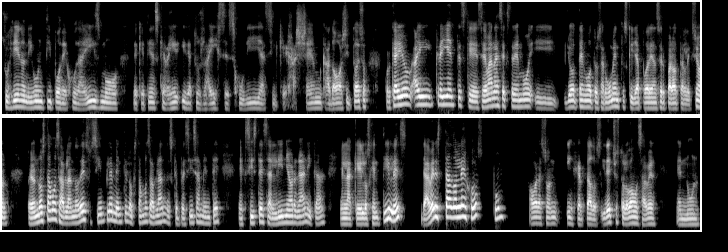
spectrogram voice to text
sugiriendo ningún tipo de judaísmo, de que tienes que ir a tus raíces judías y que Hashem, Kadosh y todo eso, porque hay, hay creyentes que se van a ese extremo y yo tengo otros argumentos que ya podrían ser para otra lección, pero no estamos hablando de eso, simplemente lo que estamos hablando es que precisamente existe esa línea orgánica en la que los gentiles, de haber estado lejos, pum, ahora son injertados. Y de hecho esto lo vamos a ver en un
